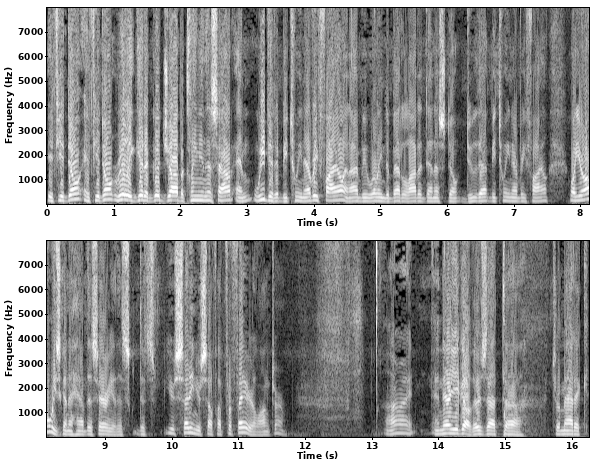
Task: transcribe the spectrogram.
if you don't, if you don't really get a good job of cleaning this out, and we did it between every file, and I'd be willing to bet a lot of dentists don't do that between every file, well, you're always going to have this area that's, that's, you're setting yourself up for failure long-term. All right, and there you go. There's that uh, dramatic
